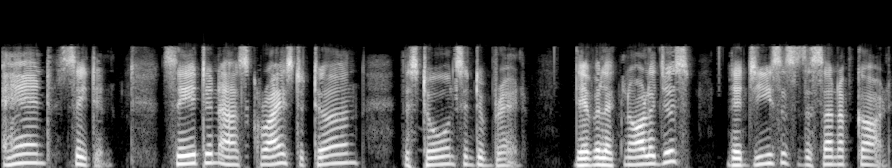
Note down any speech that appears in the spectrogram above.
and Satan. Satan asked Christ to turn the stones into bread. Devil acknowledges that Jesus is the Son of God.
